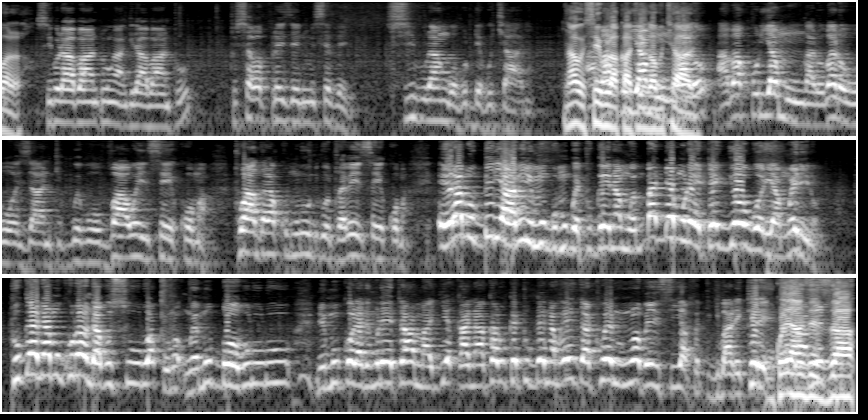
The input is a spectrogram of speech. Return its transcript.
walala sibula abantu ngangira abantu. Tusaba president museveni sibula nga obudde bukyali. Naawe siibula kati Abakulya nga mu bukyali. abakulya mu ngalo balowooza nti gwe bwovaawo ensi ekoma twagala ku mulundi gwe tulabe ensi ekoma. Era mu bbiri abiri mu gumu gwe tugenda mwe mbadde muleeta ejjoogo lyammwe lino. Tugenda mu kulonda busuulwa kuno mwe mubba obululu ne mukola ne muleeta amagye kano akaluke tugendamu eza twenunula oba ensi yaffe tugibalekere. Nkweyanzizza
